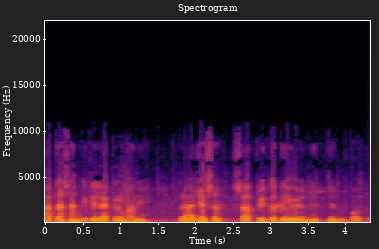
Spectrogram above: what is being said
आता सांगितलेल्या क्रमाने राजस सात्विक देव जन्म पावतो.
